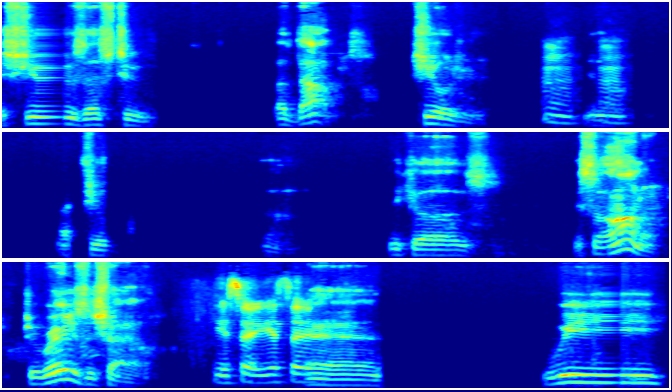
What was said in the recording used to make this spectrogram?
eschews us to adopt children, mm, you know, mm. children, uh, because it's an honor to raise a child. Yes, sir. Yes, sir. And we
